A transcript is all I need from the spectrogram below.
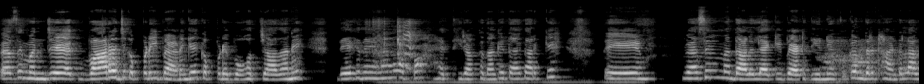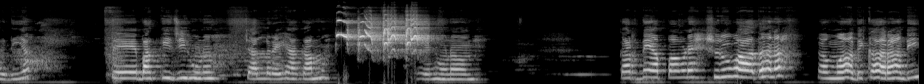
ਵੈਸੇ ਮੰਜੇ, ਬਾਹਰ ਅੱਜ ਕੱਪੜੇ ਹੀ ਪੈਣਗੇ, ਕੱਪੜੇ ਬਹੁਤ ਜ਼ਿਆਦਾ ਨੇ। ਦੇਖਦੇ ਹਾਂ ਇਹਨਾਂ ਨੂੰ ਆਪਾਂ, ਇੱਥੇ ਰੱਖ ਦਾਂਗੇ ਤੈਅ ਕਰਕੇ। ਤੇ ਵੈਸੇ ਵੀ ਮੈਂ ਦਾਲ ਲੈ ਕੇ ਬੈਠਦੀ ਹੁੰਦੀ ਹਾਂ, ਕਿਉਂਕਿ ਅੰਦਰ ਠੰਡ ਲੱਗਦੀ ਆ। ਤੇ ਬਾਕੀ ਜੀ ਹੁਣ ਚੱਲ ਰਿਹਾ ਕੰਮ। ਤੇ ਹੁਣ ਕਰਦੇ ਆਪਾਂ ਆਪਣੇ ਸ਼ੁਰੂਆਤ, ਹਨਾ? ਕੰਮਾਂ ਦੀ, ਕਾਰਾਂ ਦੀ।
